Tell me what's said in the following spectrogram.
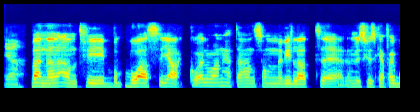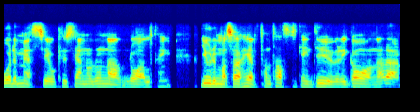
Ja. Banan Antwi Boasiako eller vad han heter, han som ville att eh, vi skulle skaffa både Messi och Cristiano Ronaldo och allting. Gjorde massa helt fantastiska intervjuer i Ghana där.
